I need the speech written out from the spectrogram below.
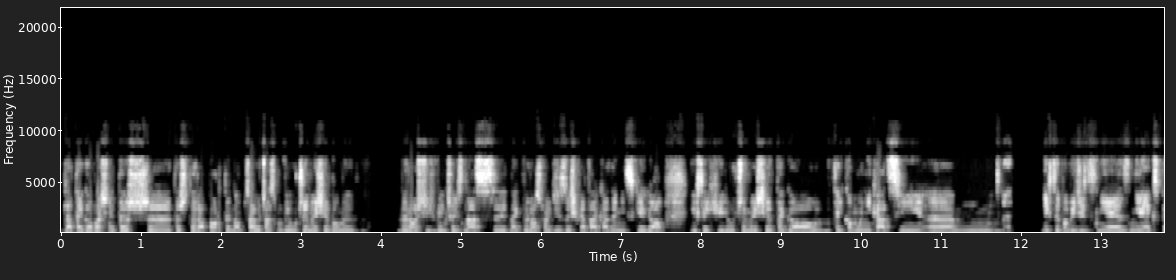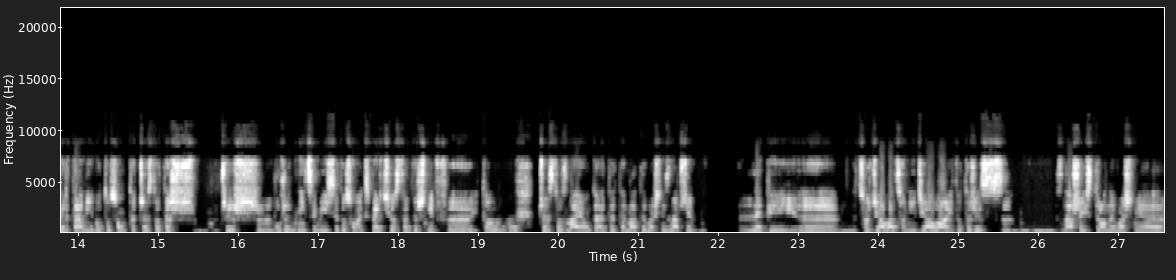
dlatego właśnie też, też te raporty, no cały czas mówię, uczymy się, bo my wyrośli, większość z nas jednak wyrosła gdzieś ze świata akademickiego i w tej chwili uczymy się tego, tej komunikacji nie chcę powiedzieć z, nie, z nieekspertami, bo to są te, często też przecież urzędnicy miejskie to są eksperci ostatecznie w, i to często znają te, te tematy właśnie znacznie lepiej, co działa, co nie działa i to też jest z naszej strony właśnie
